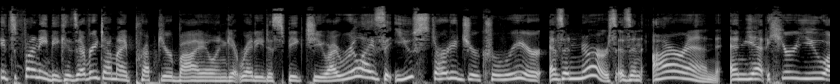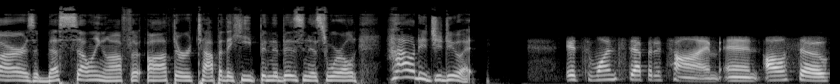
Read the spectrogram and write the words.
it's funny because every time I prep your bio and get ready to speak to you, I realize that you started your career as a nurse, as an RN, and yet here you are as a best selling author, author, top of the heap in the business world. How did you do it? It's one step at a time. And also,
